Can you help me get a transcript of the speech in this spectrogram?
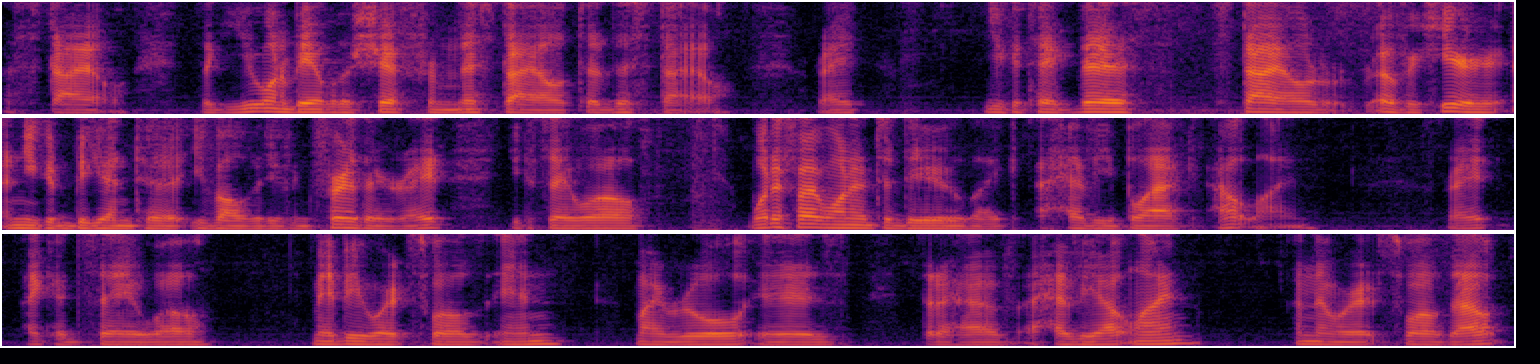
a style. It's like you want to be able to shift from this style to this style, right? You could take this style over here and you could begin to evolve it even further, right? You could say, well, what if I wanted to do like a heavy black outline, right? I could say, well, maybe where it swells in, my rule is that I have a heavy outline, and then where it swells out,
